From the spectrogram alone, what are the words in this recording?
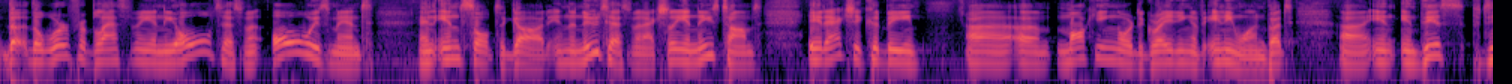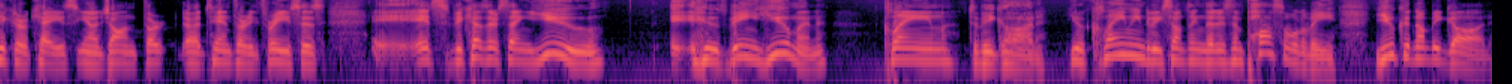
the, the word for blasphemy in the Old Testament always meant an insult to God. In the New Testament, actually, in these times, it actually could be uh, um, mocking or degrading of anyone. But uh, in, in this particular case, you know, John uh, 10 33 says, it's because they're saying, You, who's being human, claim to be God. You're claiming to be something that is impossible to be. You could not be God.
